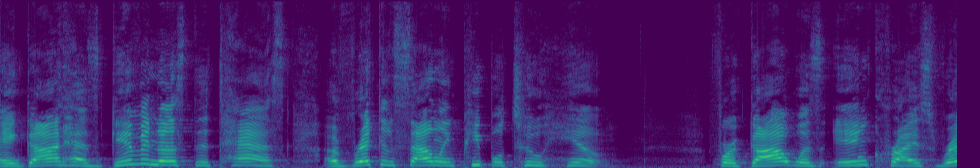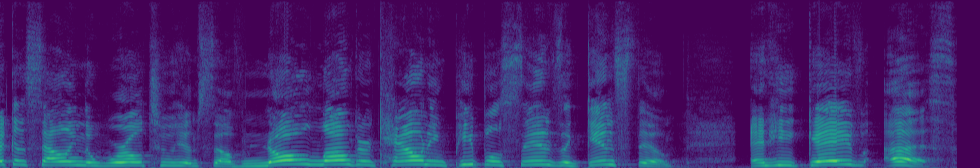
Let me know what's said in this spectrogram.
And God has given us the task of reconciling people to Him. For God was in Christ reconciling the world to Himself, no longer counting people's sins against them. And He gave us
